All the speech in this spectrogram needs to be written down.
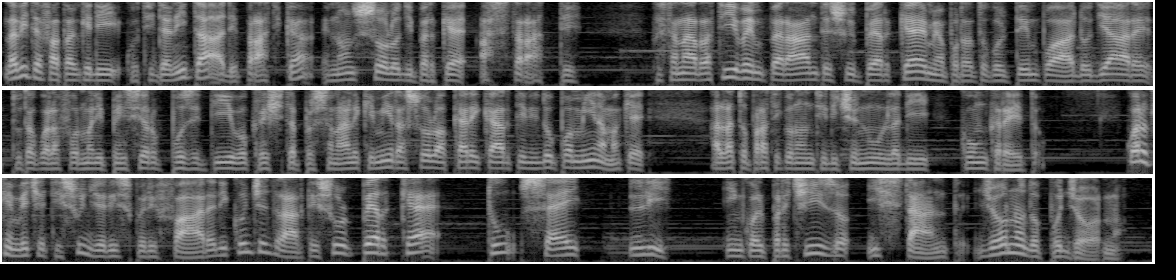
La vita è fatta anche di quotidianità, di pratica e non solo di perché astratti. Questa narrativa imperante sui perché mi ha portato col tempo ad odiare tutta quella forma di pensiero positivo, crescita personale che mira solo a caricarti di dopamina ma che al lato pratico non ti dice nulla di concreto. Quello che invece ti suggerisco di fare è di concentrarti sul perché tu sei lì, in quel preciso istante, giorno dopo giorno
